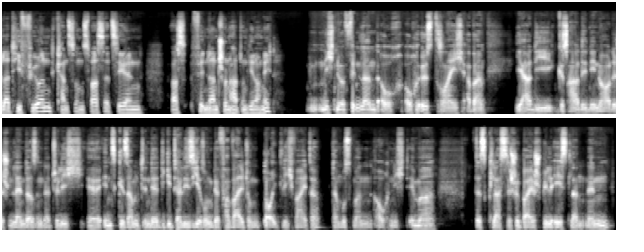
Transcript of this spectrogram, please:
relativ führend. Kannst du uns was erzählen, was Finnland schon hat und wir noch nicht? Nicht nur Finnland, auch, auch Österreich, aber ja, die gerade die nordischen Länder sind natürlich äh, insgesamt in der Digitalisierung der Verwaltung deutlich weiter. Da muss man auch nicht immer das klassische Beispiel Estland nennen.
